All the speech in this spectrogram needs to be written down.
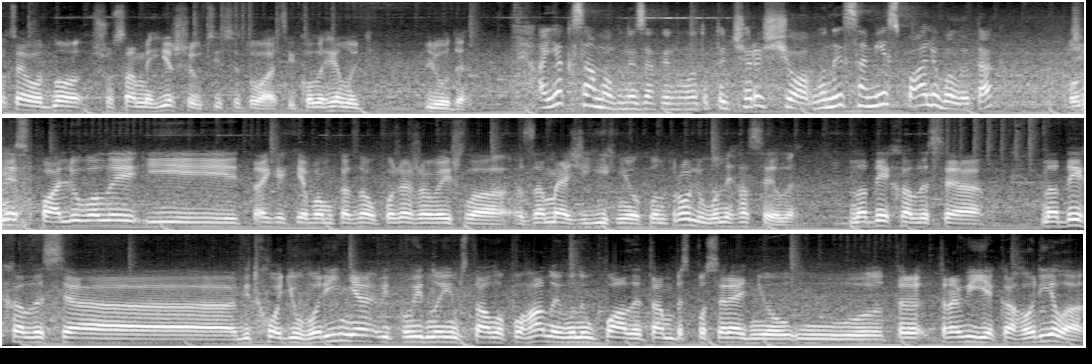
Оце одно, що саме гірше в цій ситуації, коли гинуть люди. А як саме вони загинули? Тобто через що? Вони самі спалювали, так? Вони спалювали, і так як я вам казав, пожежа вийшла за межі їхнього контролю, вони гасили. Надихалися, надихалися відходів горіння, відповідно, їм стало погано, і вони впали там безпосередньо у траві, яка горіла,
